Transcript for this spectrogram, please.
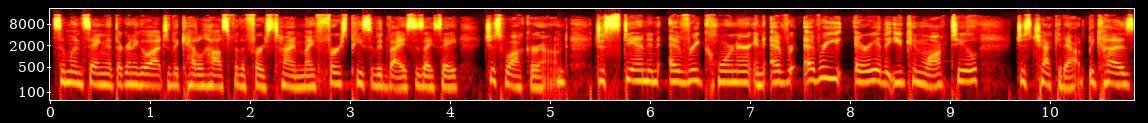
someone saying that they're going to go out to the Kettle House for the first time, my first piece of advice is I say, just walk around, just stand in every corner in every every area that you can walk to, just check it out because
